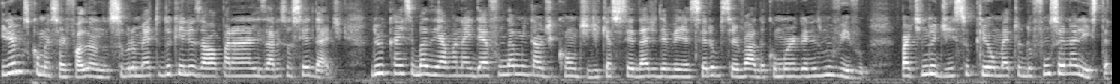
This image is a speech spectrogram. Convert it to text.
Iremos começar falando sobre o método que ele usava para analisar a sociedade. Durkheim se baseava na ideia fundamental de Comte de que a sociedade deveria ser observada como um organismo vivo. Partindo disso, criou o método funcionalista,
